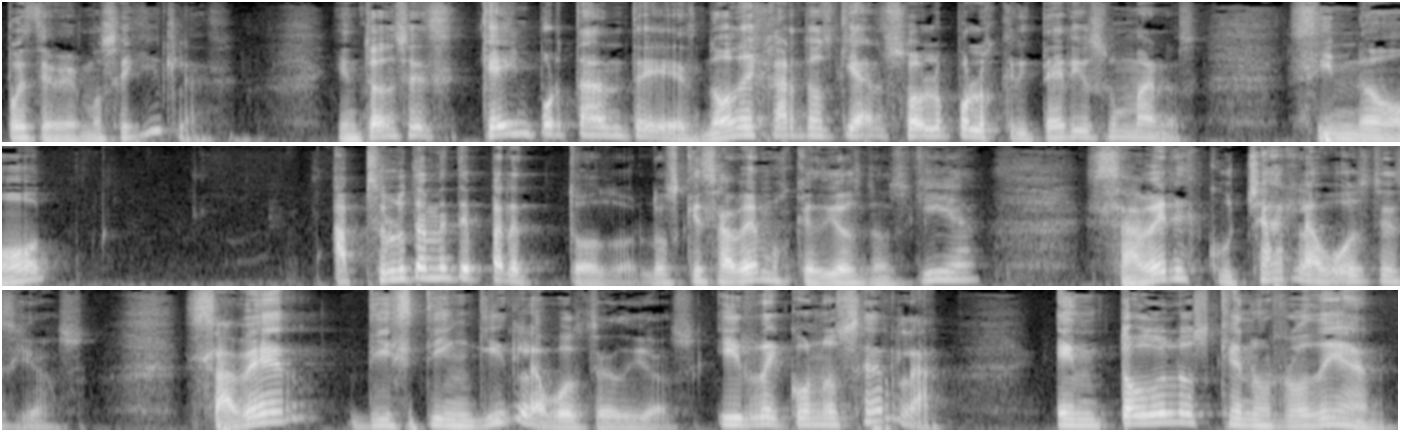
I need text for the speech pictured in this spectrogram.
pues debemos seguirlas. Entonces, qué importante es no dejarnos guiar solo por los criterios humanos, sino absolutamente para todo, los que sabemos que Dios nos guía, saber escuchar la voz de Dios, saber distinguir la voz de Dios y reconocerla en todos los que nos rodean.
